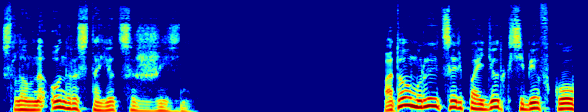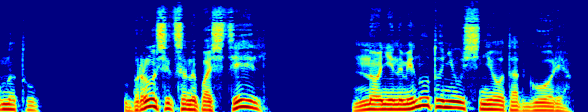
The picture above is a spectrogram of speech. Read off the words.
словно он расстается с жизнью. Потом рыцарь пойдет к себе в комнату, бросится на постель, но ни на минуту не уснет от горя.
